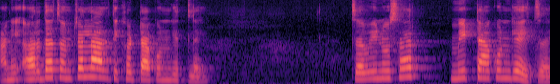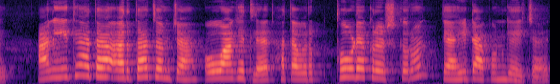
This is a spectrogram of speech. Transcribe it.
आणि अर्धा चमचा लाल तिखट टाकून घेतलं. आहे चवीनुसार मीठ टाकून घ्यायचं आहे आणि इथे आता अर्धा चमचा ओवा घेतल्या आहेत हातावर थोड्या क्रश करून त्याही टाकून घ्यायच्या आहेत.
